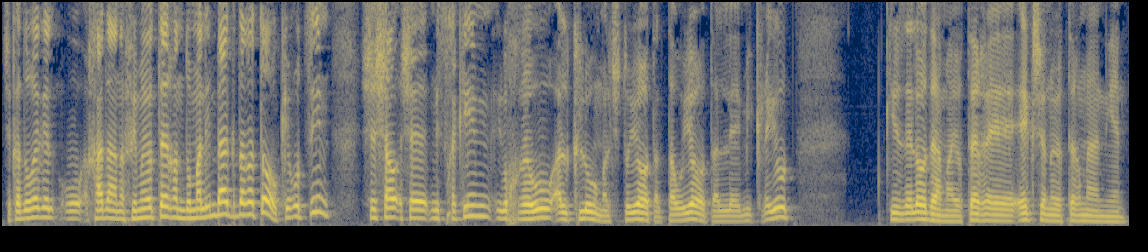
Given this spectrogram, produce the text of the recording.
שכדורגל הוא אחד הענפים היותר רנדומליים בהגדרתו, כי רוצים שש... שמשחקים יוכרעו על כלום, על שטויות, על טעויות, על אה, מקריות, כי זה לא יודע מה, יותר אקשן אה, או יותר מעניין.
